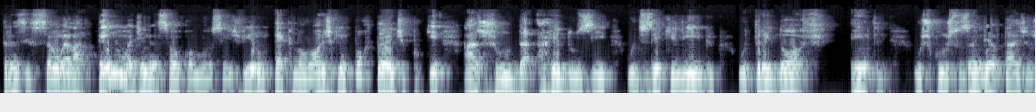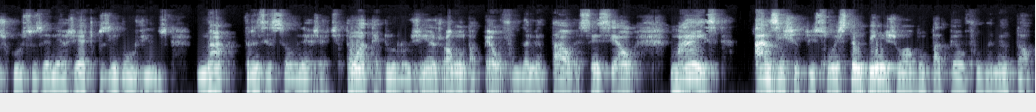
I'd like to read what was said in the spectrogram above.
transição, ela tem uma dimensão, como vocês viram, tecnológica importante, porque ajuda a reduzir o desequilíbrio, o trade-off entre os custos ambientais e os custos energéticos envolvidos na transição energética. Então, a tecnologia joga um papel fundamental, essencial, mas as instituições também jogam um papel fundamental.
